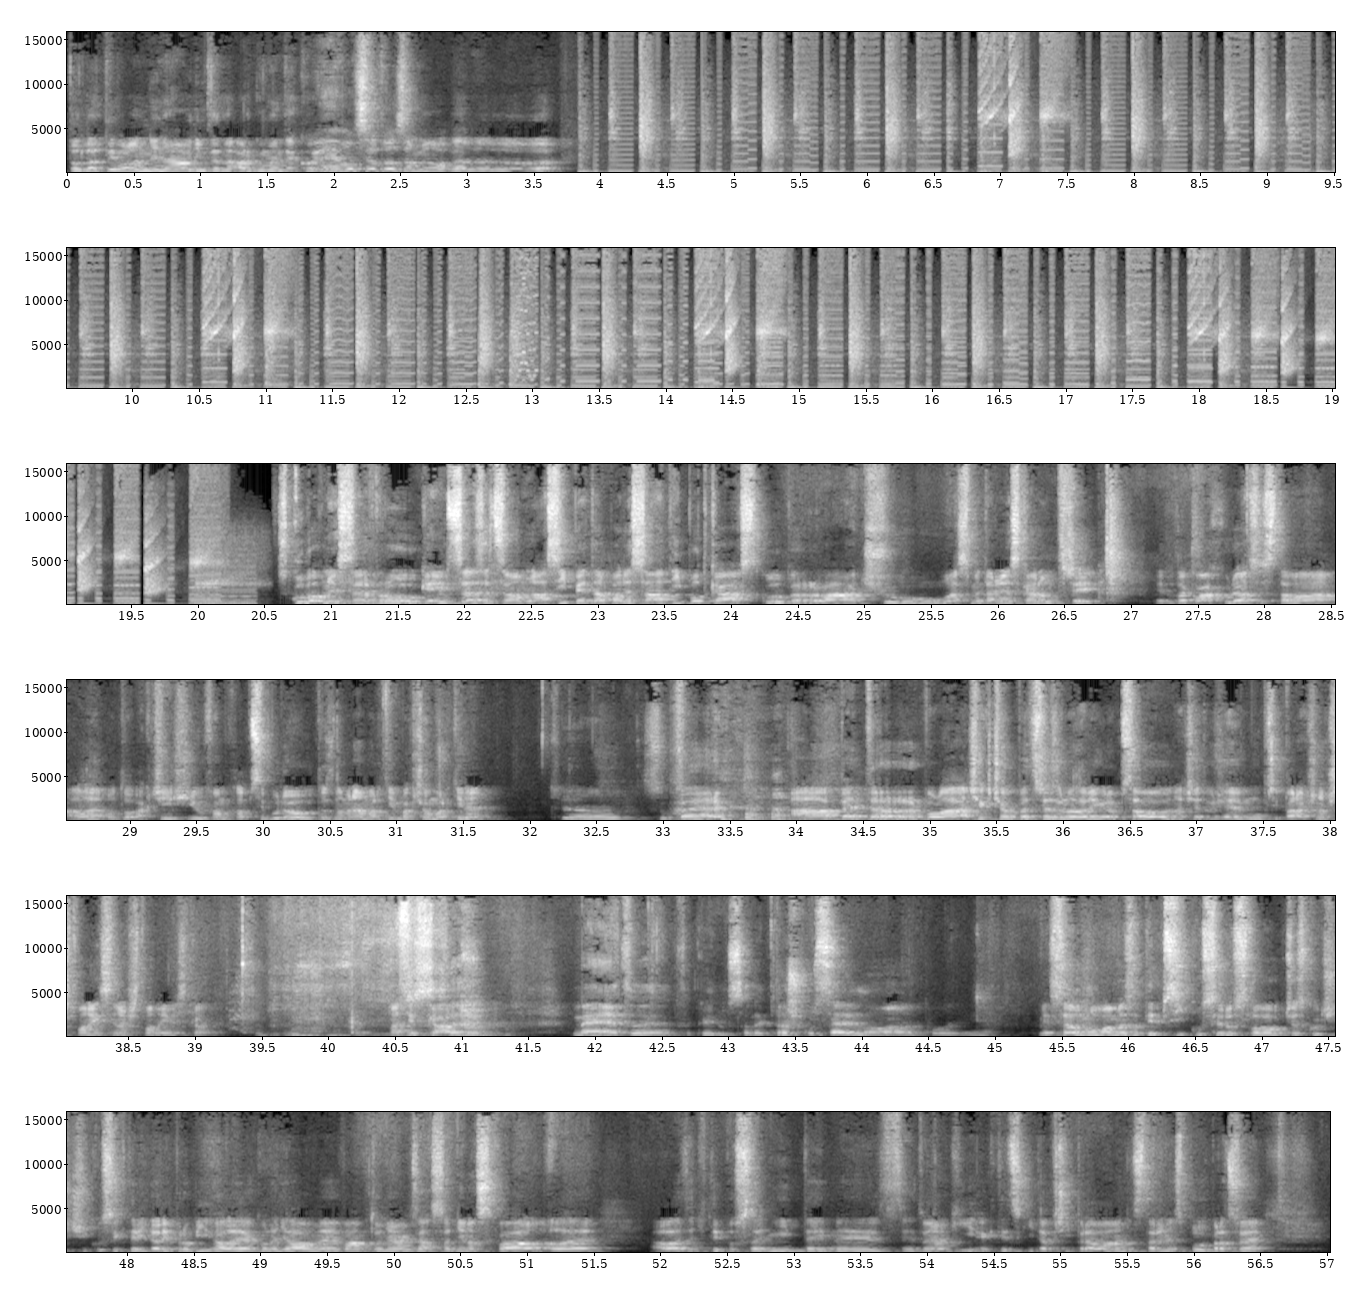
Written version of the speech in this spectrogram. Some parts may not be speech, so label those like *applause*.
Tohle ty vole nenávidím, ten argument, jako je, on se o to zamiloval, blablabla. Klubovny serveru Games.cz se vám hlásí 55. podcast Klub rváčů a jsme tady dneska jenom tři. Je to taková chudá sestava, ale o to akčnější doufám chlapci budou, to znamená Martin Bach, čau Martine. Čau. Super. A Petr Poláček, čau Petře, zrovna tady někdo psal na chatu, že mu připadáš naštvaný, jsi naštvaný dneska. Na tiskáři. Ne, to je takový důsledek. Trošku jsem, no, ale pohodně. My se omlouváme za ty psí kusy doslova, občas kočičí kusy, které tady probíhaly, jako neděláme vám to nějak zásadně na schvál, ale, ale teď ty poslední týdny je to nějaký hektický, ta příprava, nic tady nespolupracuje.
